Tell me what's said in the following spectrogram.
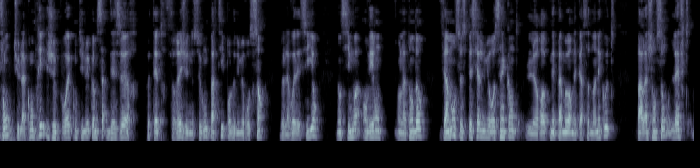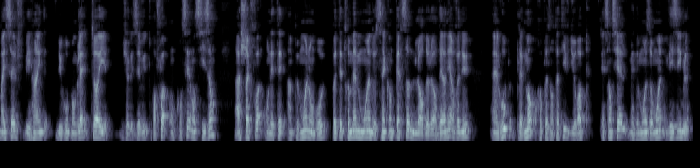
Fond, tu l'as compris, je pourrais continuer comme ça des heures. Peut-être ferai-je une seconde partie pour le numéro 100 de La Voix des Sillons, dans six mois environ. En attendant, fermons ce spécial numéro 50, Le rock n'est pas mort mais personne n'en écoute, par la chanson Left Myself Behind du groupe anglais Toy. Je les ai vus trois fois en concert en six ans. À chaque fois, on était un peu moins nombreux, peut-être même moins de 50 personnes lors de leur dernière venue. Un groupe pleinement représentatif du rock, essentiel mais de moins en moins visible.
